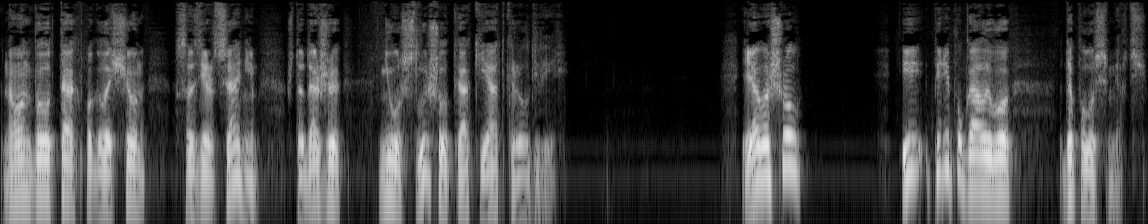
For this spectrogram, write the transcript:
Но он был так поглощен созерцанием, что даже не услышал, как я открыл дверь. Я вошел и перепугал его до полусмерти.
